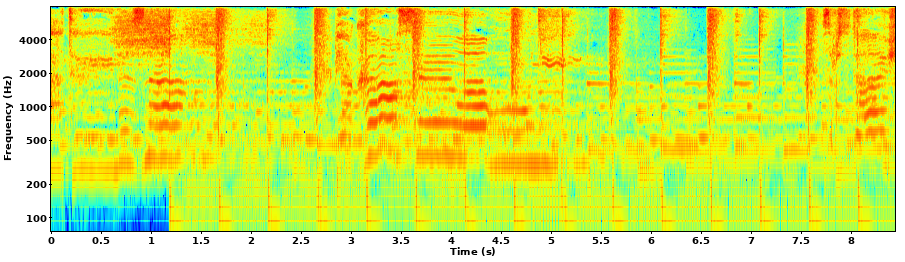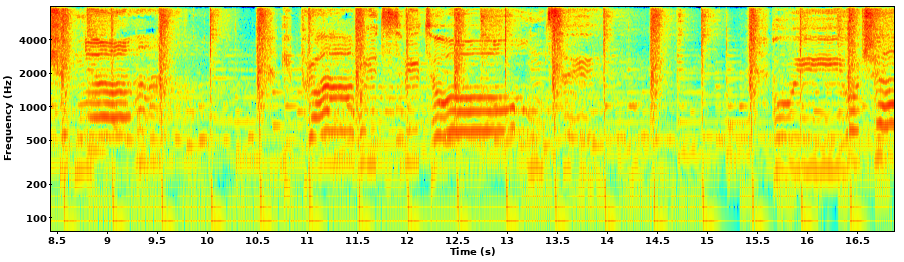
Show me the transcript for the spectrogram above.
А ти не знав, яка сила у ній. Зростає щодня і править світом цим. У її очах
